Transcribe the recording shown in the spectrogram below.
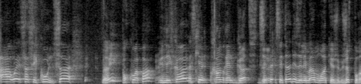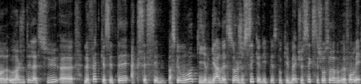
Ah ouais, ça c'est cool. Ça, oui, pourquoi pas? Une école qui prendrait le guts. De... C'est un des éléments, moi, que juste pour en rajouter là-dessus, euh, le fait que c'était accessible. Parce que moi qui regardais ça, je sais qu'il y a des pistes au Québec, je sais que ces choses-là me font, mais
